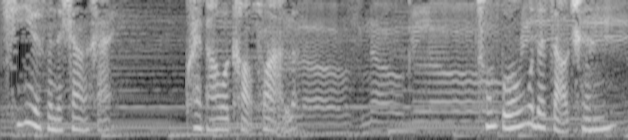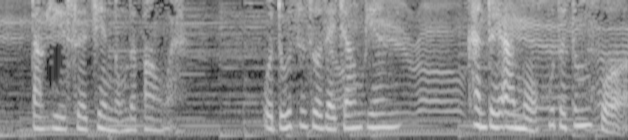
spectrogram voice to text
七月份的上海，快把我烤化了。从薄雾的早晨到夜色渐浓的傍晚，我独自坐在江边，看对岸模糊的灯火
